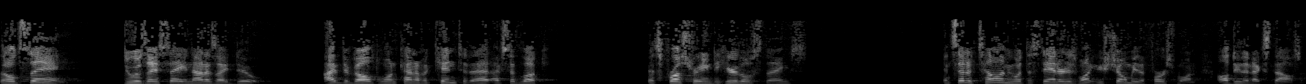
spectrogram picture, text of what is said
The old saying, do as I say, not as I do. I've developed one kind of akin to that. I've said, look, it's frustrating to hear those things. Instead of telling me what the standard is, why don't you show me the first one? I'll do the next thousand.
